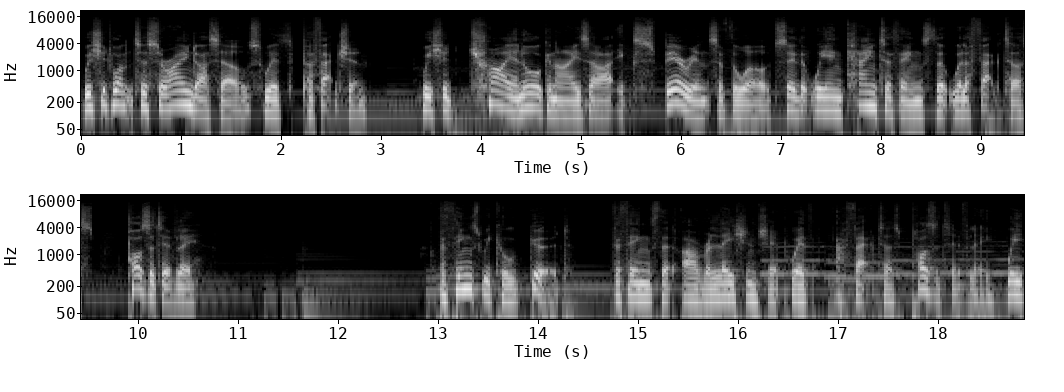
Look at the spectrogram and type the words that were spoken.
We should want to surround ourselves with perfection we should try and organise our experience of the world so that we encounter things that will affect us positively. The things we call good, the things that our relationship with affect us positively, we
